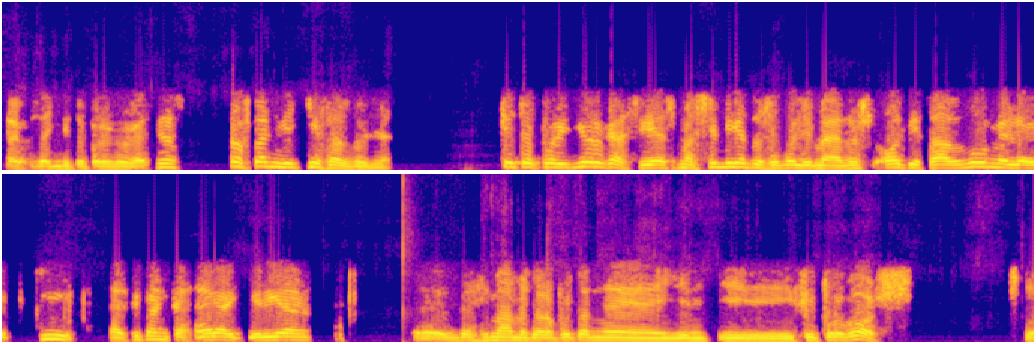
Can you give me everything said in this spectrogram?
δεν το Υπουργείο Εργασίας. Αυτά είναι δική σας δουλειά. Και το Υπουργείο Εργασίας μας είπε για τους εμβολημένου ότι θα δούμε λογική, θα είπαν καθαρά η κυρία ε, δεν θυμάμαι τώρα που ήταν ε, υφυπουργός στο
